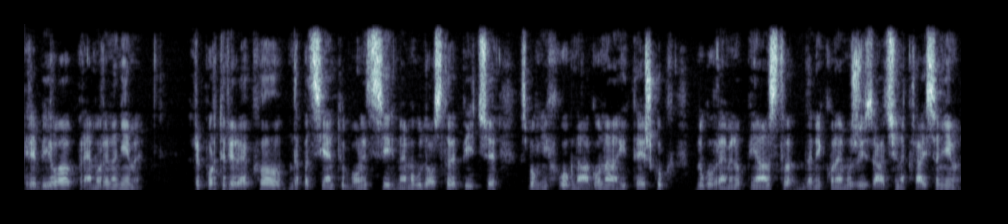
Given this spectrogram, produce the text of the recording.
jer je bila premorena njime. Reporter je rekao da pacijenti u bolnici ne mogu da ostave piće zbog njihovog nagona i teškog dugovremenog pijanstva, da niko ne može izaći na kraj sa njima.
